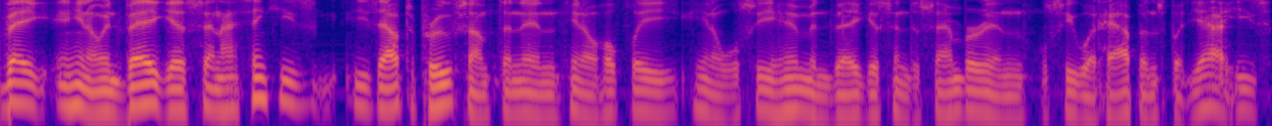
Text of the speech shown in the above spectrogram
Veg, you know, in Vegas, and I think he's he's out to prove something. And you know, hopefully, you know, we'll see him in Vegas in December, and we'll see what happens. But yeah, he's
